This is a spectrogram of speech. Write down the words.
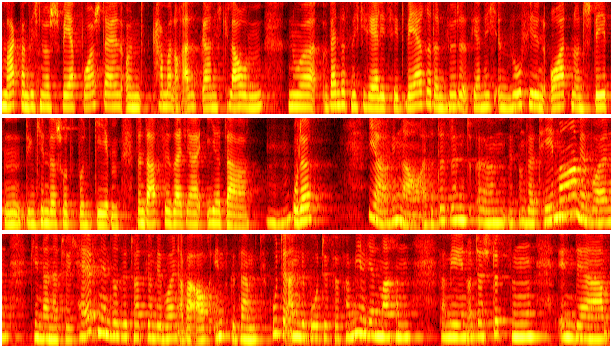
mag man sich nur schwer vorstellen und kann man auch alles gar nicht glauben. Nur wenn das nicht die Realität wäre, dann würde es ja nicht in so vielen Orten und Städten den Kinderschutzbund geben. Denn dafür seid ja ihr da, mhm. oder? Ja, genau. Also das sind, ähm, ist unser Thema. Wir wollen Kindern natürlich helfen in so Situationen. Wir wollen aber auch insgesamt gute Angebote für Familien machen, Familien unterstützen in der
